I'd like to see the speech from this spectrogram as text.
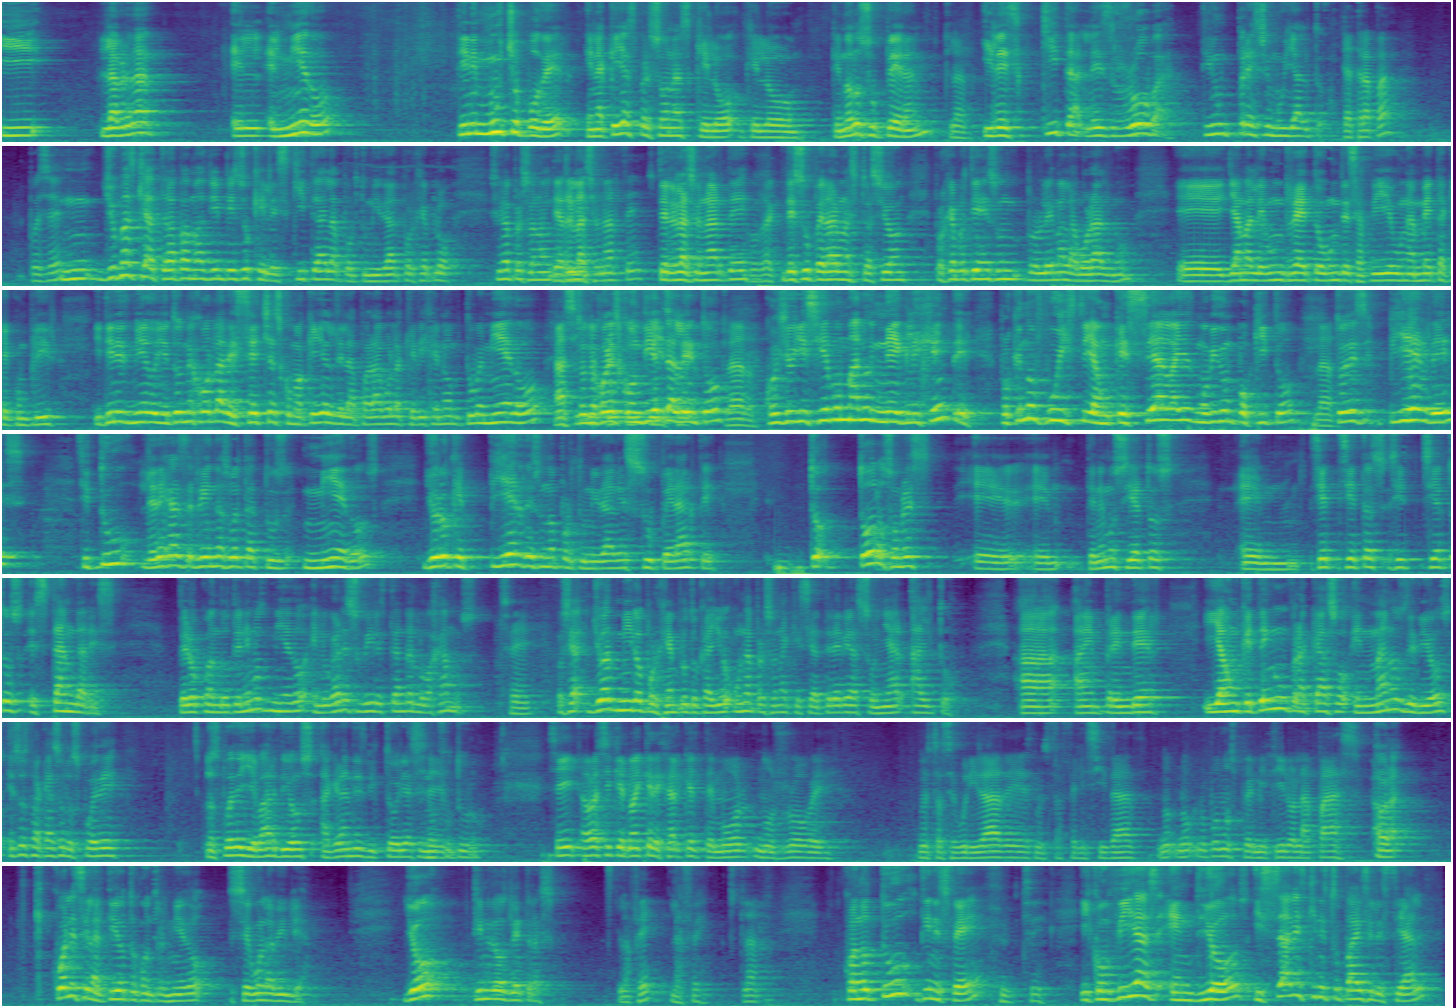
Y la verdad, el, el, miedo tiene mucho poder en aquellas personas que, lo, que, lo, que no lo superan Claro. y les quita, les roba. Tiene un precio muy alto. ¿Te atrapa? Puede ser. Mm, Yo más que atrapa, más bien pienso que les quita la oportunidad, por ejemplo, si una persona... De relacionarte. de relacionarte, Correcto. de superar una situación. Por ejemplo, tienes un problema laboral, ¿no? Eh, llámale un reto, un desafío, una meta que cumplir y tienes miedo y entonces mejor la desechas como aquella de la parábola que dije, no, tuve miedo, Ah, sí, entonces mejor escondí el talento. claro. Cuando dice, oye, siervo malo y negligente, ¿por qué no fuiste y aunque sea hayas movido un poquito? Claro. Entonces pierdes, si tú le dejas rienda suelta a tus miedos, yo creo que pierdes una oportunidad de superarte. todos los hombres eh, eh, tenemos ciertos, em, ciertos, ciertos estándares, pero cuando tenemos miedo, en lugar de subir estándar, lo bajamos. Sí. O sea, yo admiro, por ejemplo, Tocayo, una persona que se atreve a soñar alto, a, a emprender, y aunque tenga un fracaso en manos de Dios, esos fracasos los puede, los puede llevar Dios a grandes victorias en el futuro. Sí, ahora sí que no hay que dejar que el temor nos robe nuestras seguridades, nuestra felicidad. No, no, no podemos permitirlo, la paz. Ahora, ¿cuál es el antídoto contra el miedo según la Biblia? Yo, tiene dos letras. ¿La fe? La fe. Claro. Cuando tú tienes fe sí. y confías en Dios y sabes quién es tu Padre Celestial,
